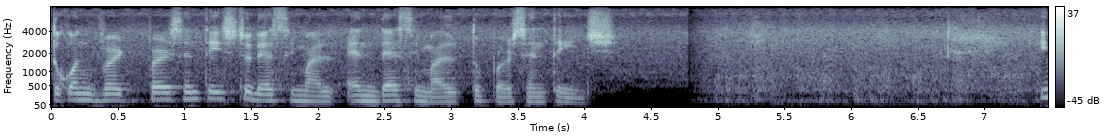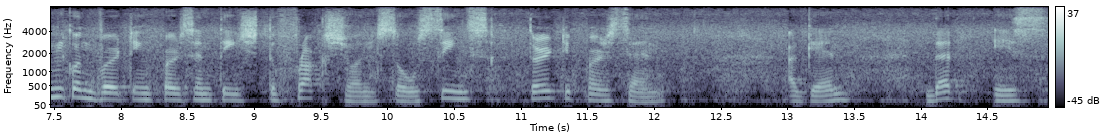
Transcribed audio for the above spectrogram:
to convert percentage to decimal and decimal to percentage. In converting percentage to fraction, so since 30%, again, that is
